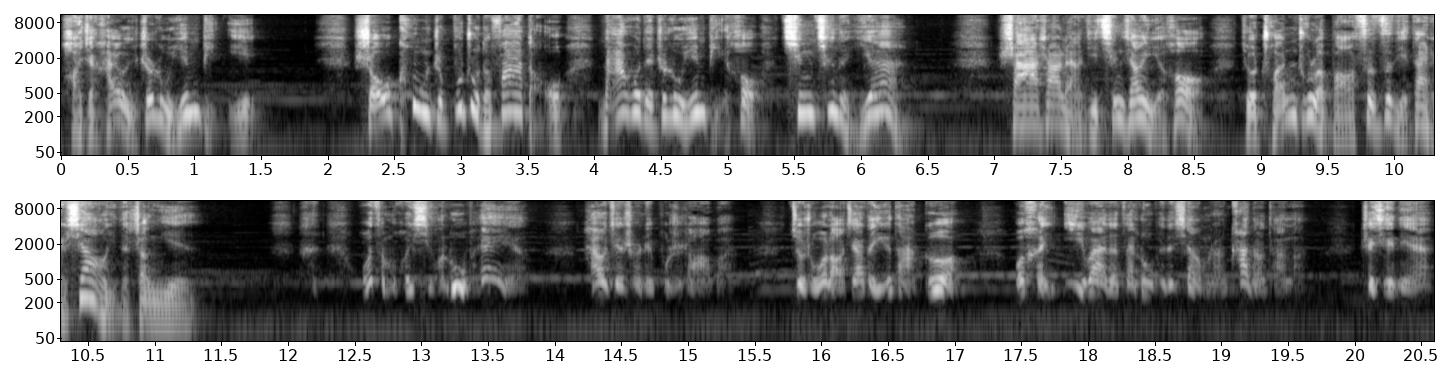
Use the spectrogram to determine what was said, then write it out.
好像还有一支录音笔，手控制不住的发抖。拿过那支录音笔后，轻轻的一按，沙沙两记轻响以后，就传出了宝四自己带着笑意的声音：“ 我怎么会喜欢陆佩呀？还有件事你不知道吧？就是我老家的一个大哥，我很意外的在陆佩的项目上看到他了。这些年，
